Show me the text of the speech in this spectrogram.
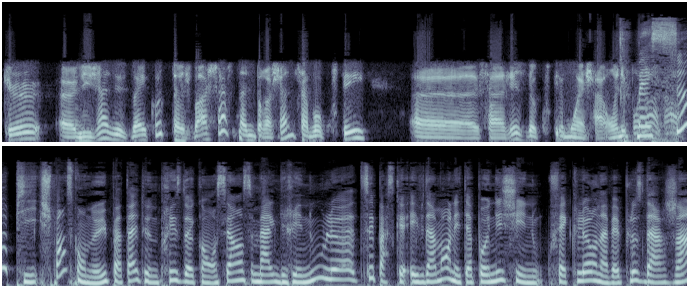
que euh, les gens disent, ben écoute, je vais acheter la semaine prochaine, ça va coûter, euh, ça risque de coûter moins cher. On n'est pas encore. ça, puis je pense qu'on a eu peut-être une prise de conscience malgré nous là, tu sais parce que évidemment on n'était pas nés chez nous. Fait que là on avait plus d'argent,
